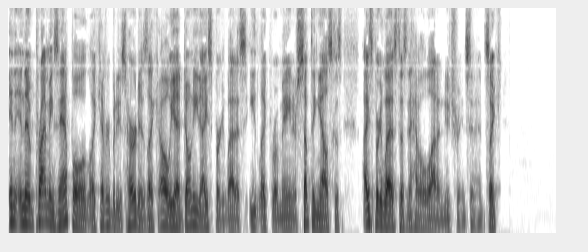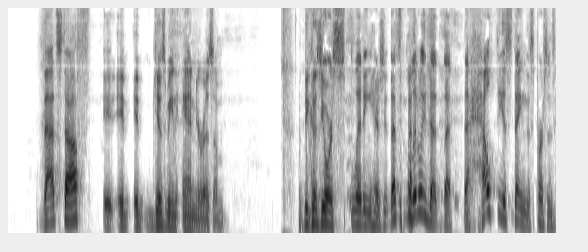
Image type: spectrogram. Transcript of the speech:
In, in a prime example, like everybody's heard, is like, oh yeah, don't eat iceberg lettuce, eat like romaine or something else because iceberg lettuce doesn't have a lot of nutrients in it. It's like that stuff. It it, it gives me an aneurysm because you're splitting hairs. That's literally the, the the healthiest thing this person's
